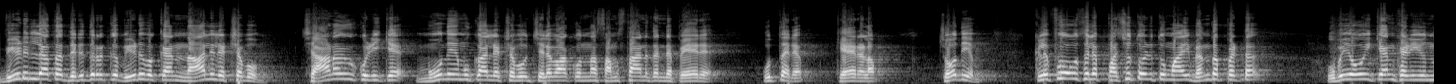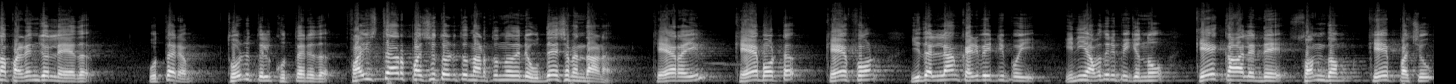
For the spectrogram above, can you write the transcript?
വീടില്ലാത്ത ദരിദ്രർക്ക് വീട് വെക്കാൻ നാല് ലക്ഷവും ചാണകക്കുഴിക്ക് മൂന്നേ മുക്കാൽ ലക്ഷവും ചിലവാക്കുന്ന സംസ്ഥാനത്തിന്റെ പേര് ഉത്തരം കേരളം. ചോദ്യം ക്ലിഫ് ഹൗസിലെ പശുത്തൊഴുത്തുമായി ബന്ധപ്പെട്ട് ഉപയോഗിക്കാൻ കഴിയുന്ന പഴഞ്ചൊല്ലേത് ഉത്തരം തൊഴുത്തിൽ കുത്തരുത്. ഫൈവ് സ്റ്റാർ പശുത്തൊഴുത്ത് നടത്തുന്നതിന്റെ ഉദ്ദേശം എന്താണ്? K K boat K phone ഇതെല്ലാം കഴിവേറ്റിപ്പോയി. ഇനി അവതരിപ്പിക്കുന്നു കെ കാലന്റെ സ്വന്തം കെ പശു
